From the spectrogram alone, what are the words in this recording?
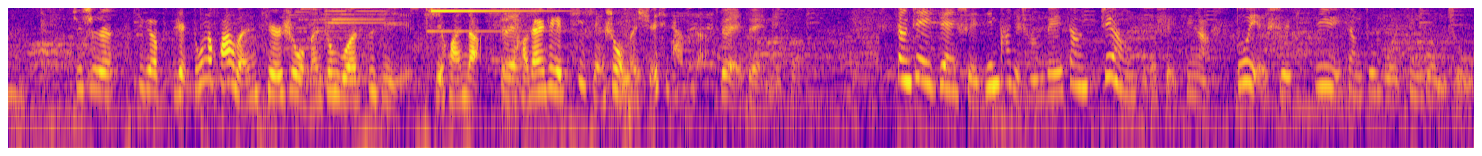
嗯，就是这个忍冬的花纹，其实是我们中国自己喜欢的。对好，但是这个器型是我们学习他们的。对对，没错。像这一件水晶八曲长杯，像这样子的水晶啊，多也是西域向中国进贡之物。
